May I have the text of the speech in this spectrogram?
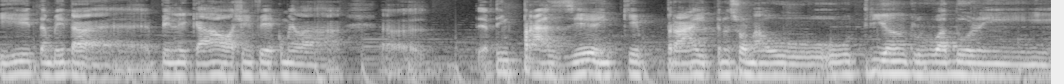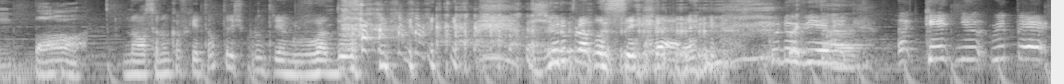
e também tá eh, bem legal, a gente vê como ela ah, tem prazer em quebrar e transformar o, o triângulo voador em pó. Nossa, eu nunca fiquei tão triste por um triângulo voador. Juro pra você, cara. Quando eu vi ele. "Uh, Can you repair?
